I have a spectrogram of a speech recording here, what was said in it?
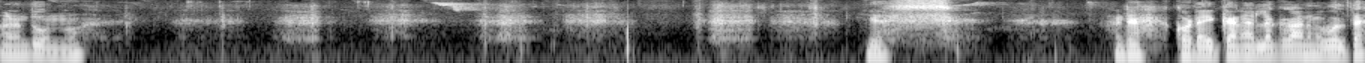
ആണെന്ന് തോന്നുന്നു. യെസ്. മറ്റേ കൊടൈക്കനാലിലൊക്കെ കാണുന്ന പോലത്തെ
